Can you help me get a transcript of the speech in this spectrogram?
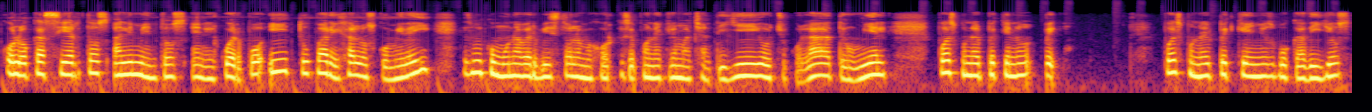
coloca ciertos alimentos en el cuerpo y tu pareja los come de ahí. Es muy común haber visto a lo mejor que se pone crema chantilly o chocolate o miel. Puedes poner pequeños, puedes poner pequeños bocadillos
